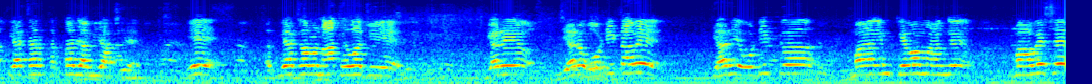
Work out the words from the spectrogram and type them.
અત્યાચાર કરતા જ આવ્યા છે. એ અત્યાચારો ના થવા જોઈએ. જ્યારે જ્યારે ઓડિટ આવે, ત્યારે ઓડિટમાં એમ કહેવા માંગે, માં આવે છે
